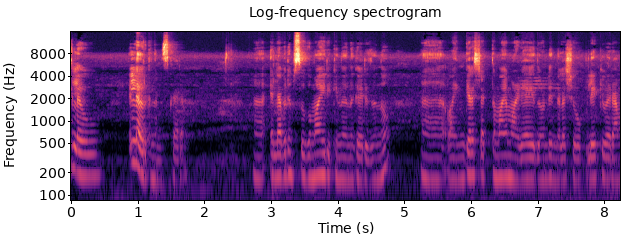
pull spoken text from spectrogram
ഹലോ എല്ലാവർക്കും നമസ്കാരം. എല്ലാവരും സുഖമായിരിക്കുന്നു എന്ന് കരുതുന്നു. ഭയങ്കര ശക്തമായ മഴയായതുകൊണ്ട് ഇന്നലെ ഷോപ്പിലേക്ക് വരാൻ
